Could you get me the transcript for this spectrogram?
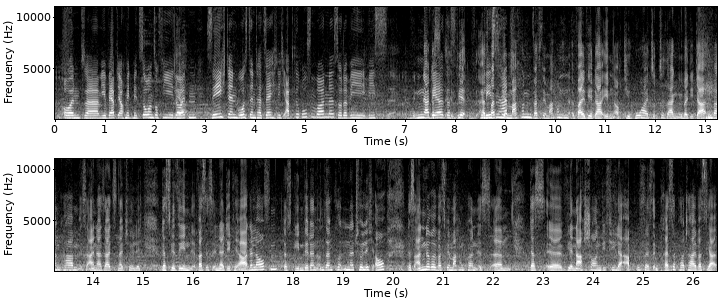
und äh, ihr werbt ja auch mit, mit so und so vielen Leuten. Ja. Sehe ich denn, wo es denn tatsächlich abgerufen worden ist oder wie es Na, das, das wir, also was wir machen, was wir machen, weil wir da eben auch die Hoheit sozusagen über die Datenbank haben, ist einerseits natürlich, dass wir sehen, was ist in der DPA gelaufen. Das geben wir dann unseren Kunden natürlich auch. Das andere, was wir machen können, ist, ähm, dass äh, wir nachschauen, wie viele Abrufe es im Presseportal, was ja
